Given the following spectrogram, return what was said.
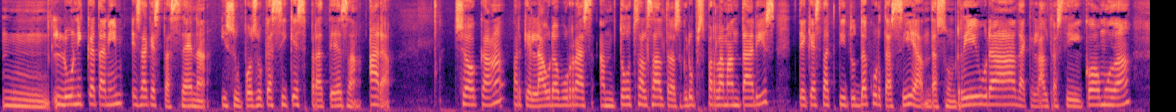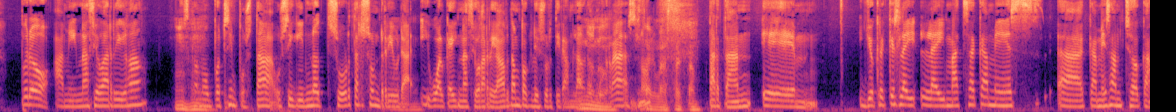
mm, l'únic que tenim és aquesta escena, i suposo que sí que és pretesa. Ara, xoca perquè Laura Borràs amb tots els altres grups parlamentaris té aquesta actitud de cortesia, de somriure, de que l'altre estigui còmode, però amb Ignacio Garriga és que no ho pots impostar, o sigui, no et surt el somriure, igual que Ignacio Garriga tampoc li sortirà amb Laura No, no, Borràs, no? està clar, està clar. Per tant, eh, jo crec que és la, la imatge que més, eh, que més em xoca.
